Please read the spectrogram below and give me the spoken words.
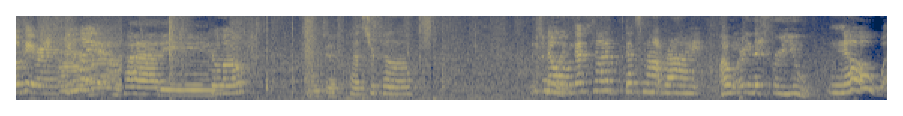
Okay, Ryan, you lay down. Patty. Pillow. Okay. That's your pillow. No, like- that's not a. That's not right. I'm oh, wearing this for you. No.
